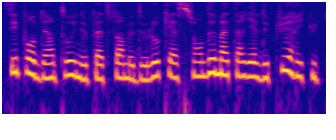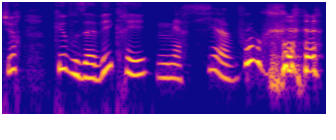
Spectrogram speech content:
C'est pour bientôt une plateforme de location de matériel de puériculture que vous avez créée. Merci à vous.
